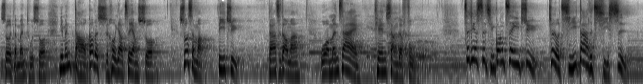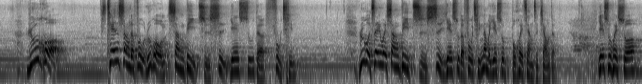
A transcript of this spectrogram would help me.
所有的门徒说：“你们祷告的时候要这样说，说什么？第一句，大家知道吗？我们在天上的父。这件事情光这一句就有极大的启示。如果天上的父，如果我们上帝只是耶稣的父亲，如果这一位上帝只是耶稣的父亲，那么耶稣不会这样子教的。耶稣会说：“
